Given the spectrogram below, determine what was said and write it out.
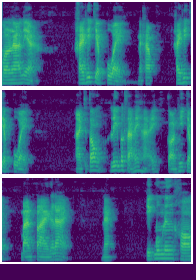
มรณะเนี่ยใครที่เจ็บป่วยนะครับ ใครที่เจ็บป่วย อาจจะต้องรีบรักษาให้หายก่อนที่จะบานปลายก็ได้นะอีกมุมหนึ่งของ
